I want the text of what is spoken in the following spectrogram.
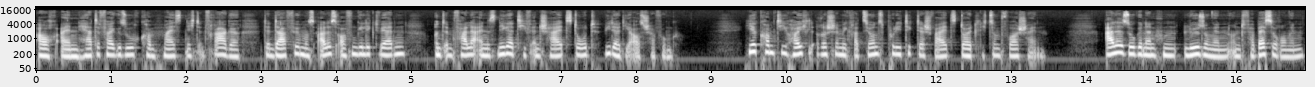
Auch ein Härtefallgesuch kommt meist nicht in Frage, denn dafür muss alles offengelegt werden und im Falle eines Negativentscheids droht wieder die Ausschaffung. Hier kommt die heuchlerische Migrationspolitik der Schweiz deutlich zum Vorschein. Alle sogenannten Lösungen und Verbesserungen,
